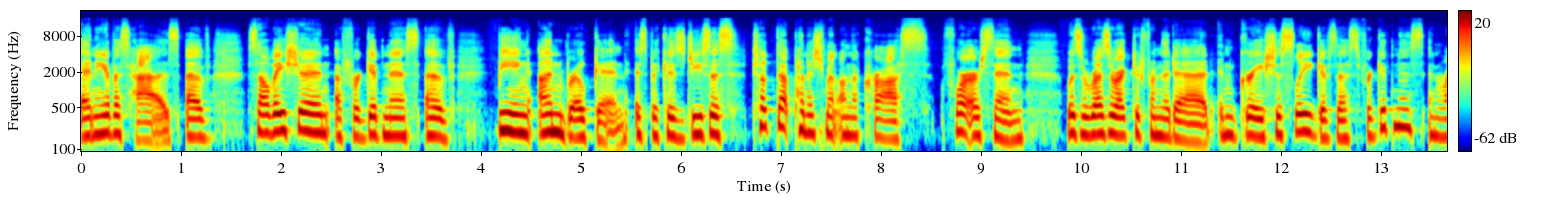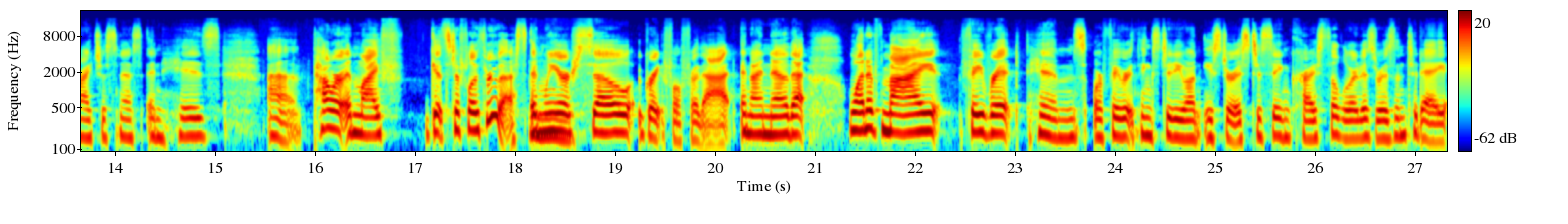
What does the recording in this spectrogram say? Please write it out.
any of us has of salvation, of forgiveness, of being unbroken is because Jesus took that punishment on the cross for our sin, was resurrected from the dead, and graciously gives us forgiveness and righteousness, and his um, power and life gets to flow through us. And we mm-hmm. are so grateful for that. And I know that one of my favorite hymns or favorite things to do on Easter is to sing Christ the Lord is risen today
